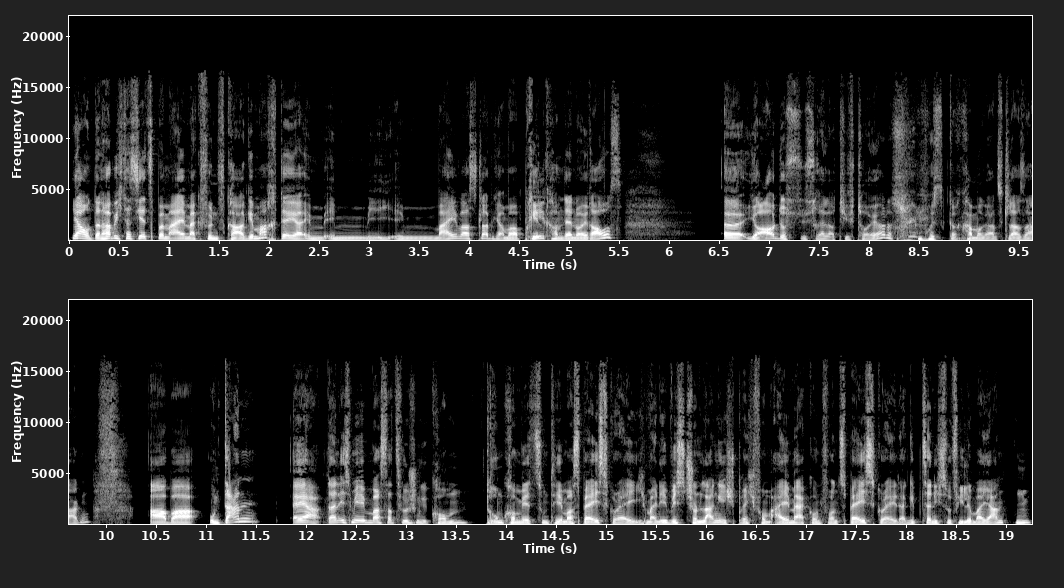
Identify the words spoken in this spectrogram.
Ja, und dann habe ich das jetzt beim iMac 5K gemacht, der ja im, im, im Mai war es, glaube ich, am April kam der neu raus. Äh, ja, das ist relativ teuer, das muss, kann man ganz klar sagen. Aber, und dann, äh, ja, dann ist mir eben was dazwischen gekommen. Drum kommen wir jetzt zum Thema Space Gray. Ich meine, ihr wisst schon lange, ich spreche vom iMac und von Space Gray. Da gibt's ja nicht so viele Varianten.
